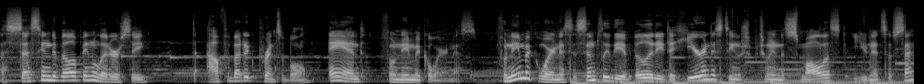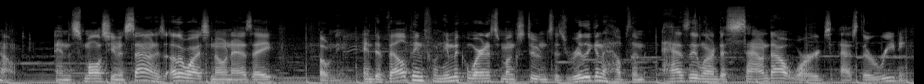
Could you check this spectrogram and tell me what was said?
Assessing developing literacy, the alphabetic principle, and phonemic awareness. Phonemic awareness is simply the ability to hear and distinguish between the smallest units of sound. And the smallest unit of sound is otherwise known as a phoneme. And developing phonemic awareness among students is really gonna help them as they learn to sound out words as they're reading.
